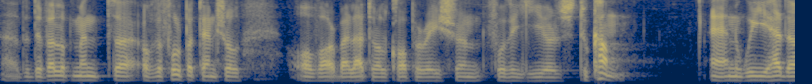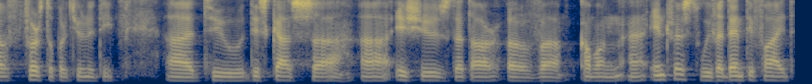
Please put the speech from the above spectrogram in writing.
uh, the development uh, of the full potential of our bilateral cooperation for the years to come. And we had a first opportunity uh, to discuss uh, issues that are of common interest. We've identified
